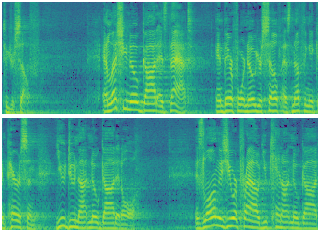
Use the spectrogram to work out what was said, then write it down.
to yourself. Unless you know God as that, and therefore know yourself as nothing in comparison, you do not know God at all. As long as you are proud, you cannot know God.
